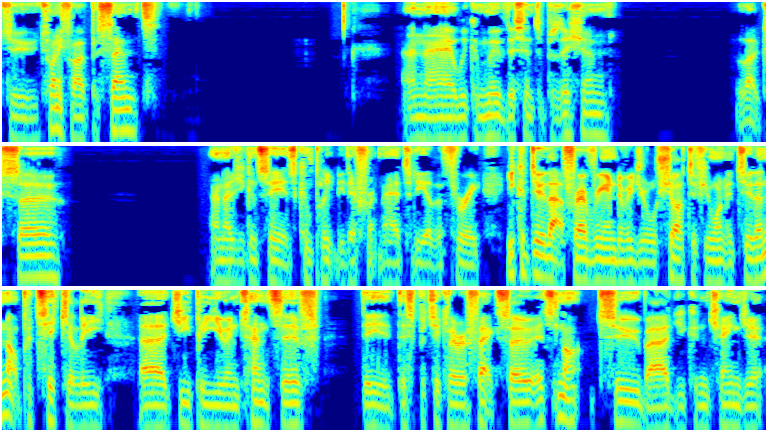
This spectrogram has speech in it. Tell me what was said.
to 25%. And now we can move this into position like so. And as you can see, it's completely different now to the other three. You could do that for every individual shot if you wanted to. They're not particularly uh, GPU intensive, the this particular effect, so it's not too bad. You can change it,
